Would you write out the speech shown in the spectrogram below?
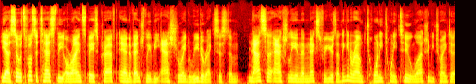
Yeah, so it's supposed to test the Orion spacecraft and eventually the asteroid redirect system. NASA actually, in the next few years, I think in around 2022, will actually be trying to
